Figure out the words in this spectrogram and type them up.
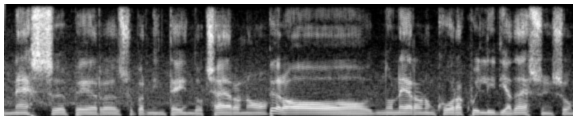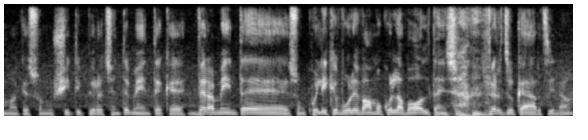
NES, per Super Nintendo c'erano, però non erano ancora quelli di adesso, insomma, che sono usciti più recentemente, che veramente sono quelli che volevamo quella volta, insomma, per giocarci, no?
